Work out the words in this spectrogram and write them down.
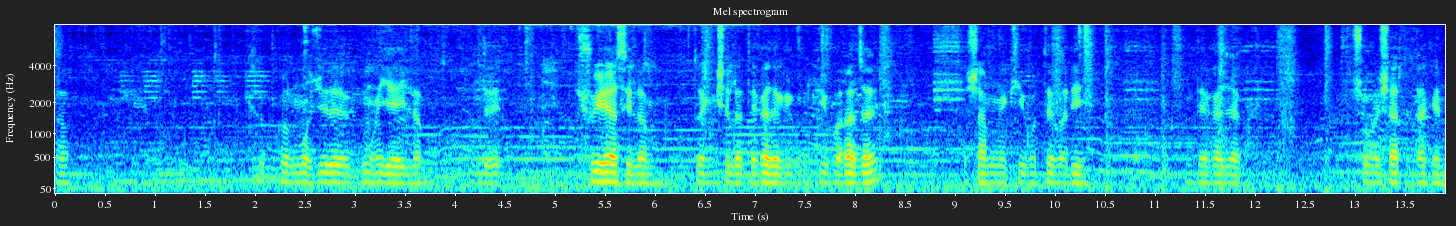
তো কিছুক্ষণ মসজিদে ঘুমাইয়ে আইলাম শুয়ে আসিলাম তো ইনশাল্লাহ দেখা যাক কী করা যায় সামনে কী করতে পারি দেখা যাক। সবাই সাথে থাকেন।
